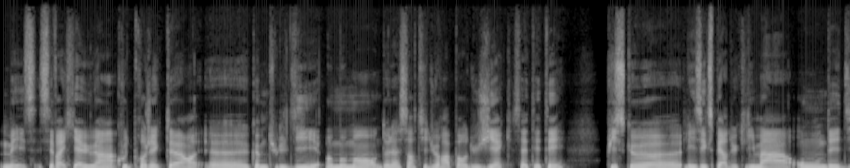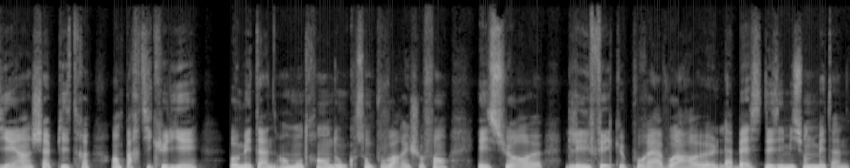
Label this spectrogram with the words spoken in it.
Mais c'est vrai qu'il y a eu un coup de projecteur, euh, comme tu le dis, au moment de la sortie du rapport du GIEC cet été, puisque euh, les experts du climat ont dédié un chapitre en particulier au méthane, en montrant donc son pouvoir réchauffant et sur euh, l'effet que pourrait avoir euh, la baisse des émissions de méthane.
